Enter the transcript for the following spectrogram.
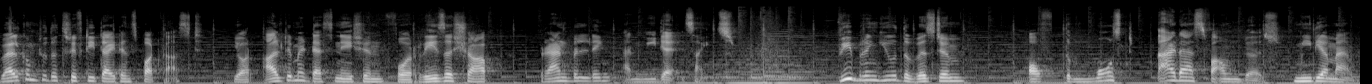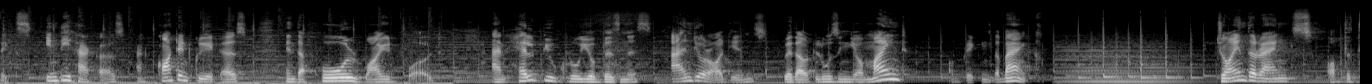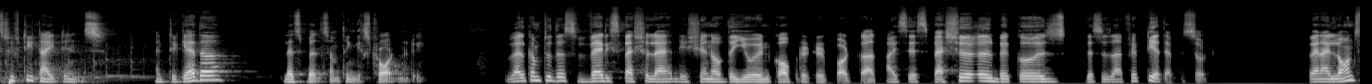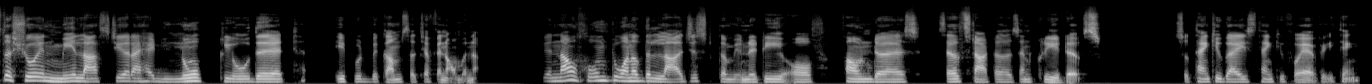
Welcome to the Thrifty Titans podcast, your ultimate destination for razor sharp brand building and media insights. We bring you the wisdom of the most badass founders, media mavericks, indie hackers, and content creators in the whole wide world and help you grow your business and your audience without losing your mind or breaking the bank. Join the ranks of the Thrifty Titans and together let's build something extraordinary. Welcome to this very special edition of the You Incorporated podcast. I say special because this is our 50th episode. When I launched the show in May last year, I had no clue that it would become such a phenomenon. We are now home to one of the largest community of founders, self starters, and creatives. So thank you guys. Thank you for everything.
